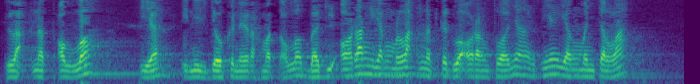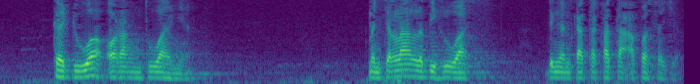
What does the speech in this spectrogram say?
laknat Allah ya ini dijauhkan dari rahmat Allah bagi orang yang melaknat kedua orang tuanya artinya yang mencela kedua orang tuanya. Mencela lebih luas dengan kata-kata apa saja.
